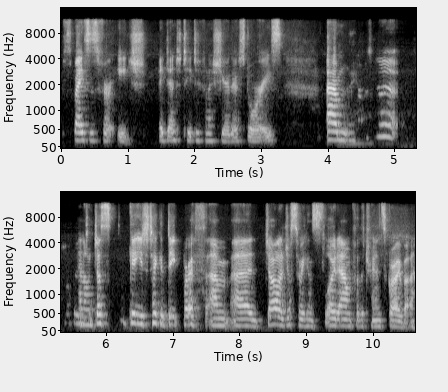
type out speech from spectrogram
spaces for each identity to kind of share their stories. Um, and I'll just get you to take a deep breath, um, uh, Jala, just so we can slow down for the transcriber.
